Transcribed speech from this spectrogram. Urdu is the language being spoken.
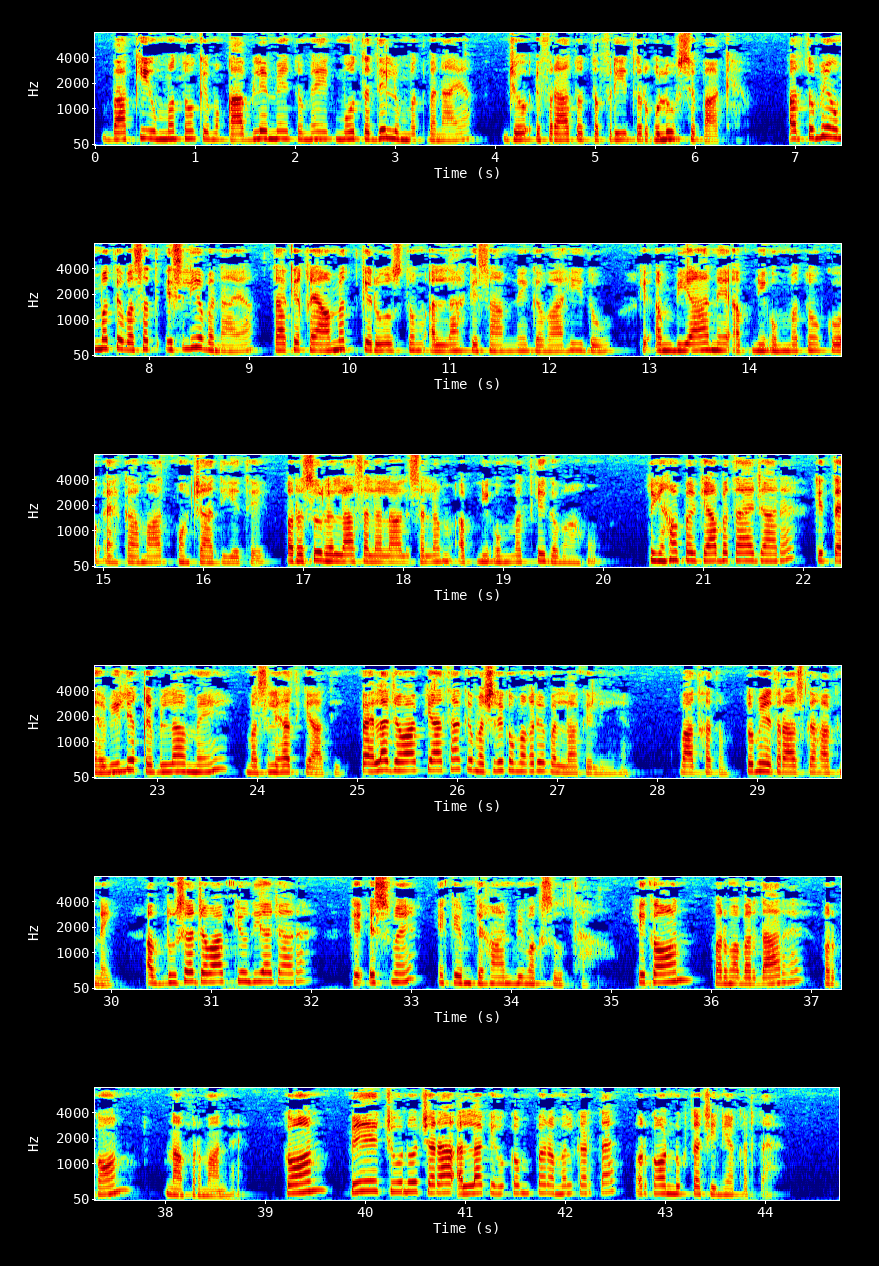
باقی امتوں کے مقابلے میں تمہیں ایک معتدل امت بنایا۔ جو افراد و تفریح اور غلوف سے پاک ہے۔ اور تمہیں امت وسط اس لیے بنایا تاکہ قیامت کے روز تم اللہ کے سامنے گواہی دو کہ امبیا نے اپنی امتوں کو احکامات پہنچا دیے تھے اور رسول اللہ صلی اللہ علیہ وسلم اپنی امت کے گواہ ہوں۔ تو یہاں پر کیا بتایا جا رہا ہے کہ تحویل قبلہ میں مسلحت کیا تھی؟ پہلا جواب کیا تھا کہ مشرق و مغرب اللہ کے لیے ہے بات ختم۔ تمہیں اعتراض کا حق نہیں۔ اب دوسرا جواب کیوں دیا جا رہا ہے؟ کہ اس میں ایک امتحان بھی مقصود تھا کہ کون فرما بردار ہے اور کون نافرمان ہے۔ کون بے چون و چرا اللہ کے حکم پر عمل کرتا ہے اور کون نکتا چینیاں کرتا ہے۔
